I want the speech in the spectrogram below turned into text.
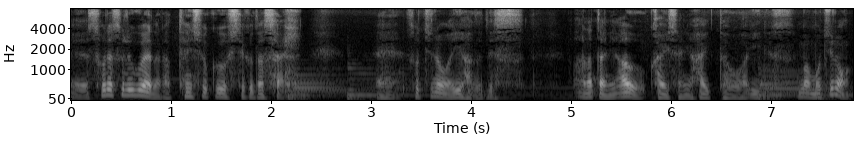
えー、それするぐらいなら転職をしてください、えー、そっちの方がいいはずです。あなたに合う会社に入った方がいいです。まあもちろん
